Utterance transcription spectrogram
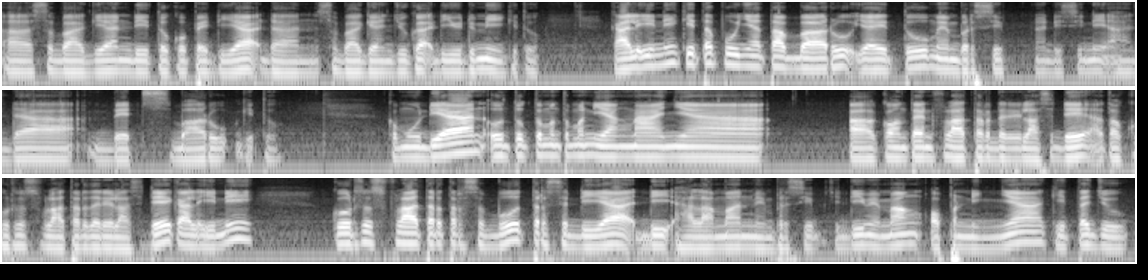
uh, sebagian di Tokopedia dan sebagian juga di Udemy gitu. Kali ini kita punya tab baru yaitu membership. Nah, di sini ada batch baru gitu. Kemudian untuk teman-teman yang nanya uh, konten Flutter dari Lasde atau kursus Flutter dari Lasde kali ini kursus Flutter tersebut tersedia di halaman membership. Jadi memang openingnya kita juga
